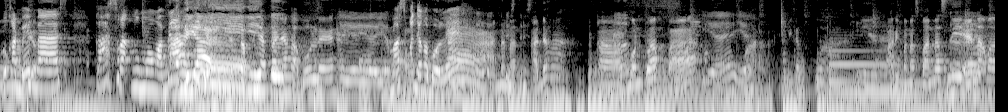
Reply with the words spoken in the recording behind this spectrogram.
bukan ngambil. bebas kasrat lu mau ngambil Ah lagi iya, tinggi, tapi gitu. nyatanya nggak boleh. Iya iya iya masuk aja nggak boleh Ah, Iya, terus terus ada lah uh, pohon kelapa. iya iya Wah, ini kan wah, ini Iya. hari panas-panas nih enak ma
